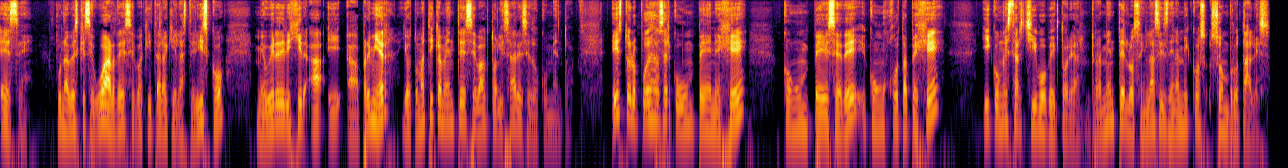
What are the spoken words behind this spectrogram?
S. Una vez que se guarde, se va a quitar aquí el asterisco, me voy a dirigir a, a Premiere y automáticamente se va a actualizar ese documento. Esto lo puedes hacer con un PNG, con un PSD, con un JPG y con este archivo vectorial. Realmente los enlaces dinámicos son brutales.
